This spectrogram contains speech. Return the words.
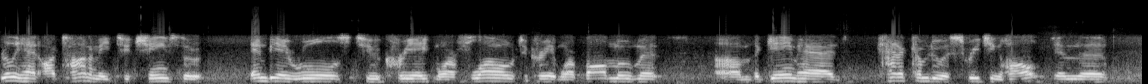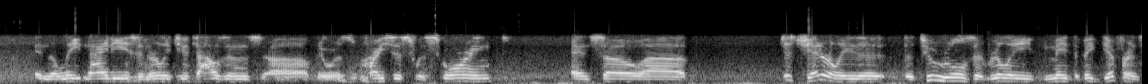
really had autonomy to change the NBA rules to create more flow, to create more ball movement. Um, the game had kind of come to a screeching halt in the in the late 90s and early 2000s. Uh, there was a crisis with scoring, and so uh, just generally, the, the two rules that really made the big difference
